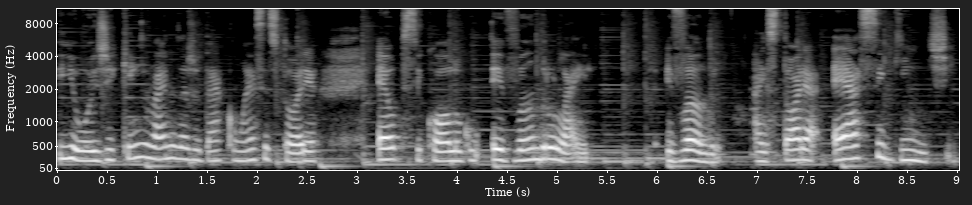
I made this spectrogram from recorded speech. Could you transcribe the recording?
e hoje quem vai nos ajudar com essa história é o psicólogo Evandro Laire. Evandro, a história é a seguinte:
